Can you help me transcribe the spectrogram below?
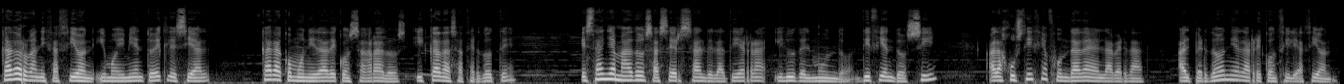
cada organización y movimiento eclesial, cada comunidad de consagrados y cada sacerdote, están llamados a ser sal de la tierra y luz del mundo, diciendo sí a la justicia fundada en la verdad, al perdón y a la reconciliación,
